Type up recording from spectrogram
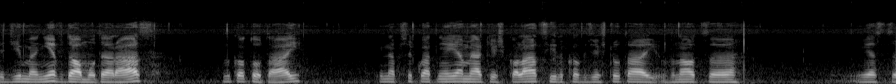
siedzimy nie w domu teraz, tylko tutaj i na przykład nie jemy jakiejś kolacji, tylko gdzieś tutaj w nocy jest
